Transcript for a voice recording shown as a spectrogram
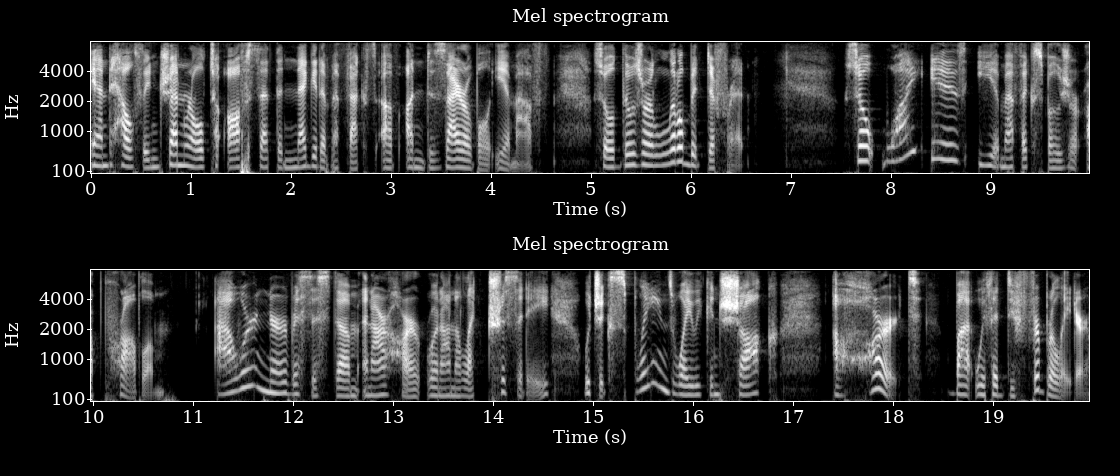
and health in general to offset the negative effects of undesirable EMF. So those are a little bit different. So, why is EMF exposure a problem? Our nervous system and our heart run on electricity, which explains why we can shock a heart but with a defibrillator.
